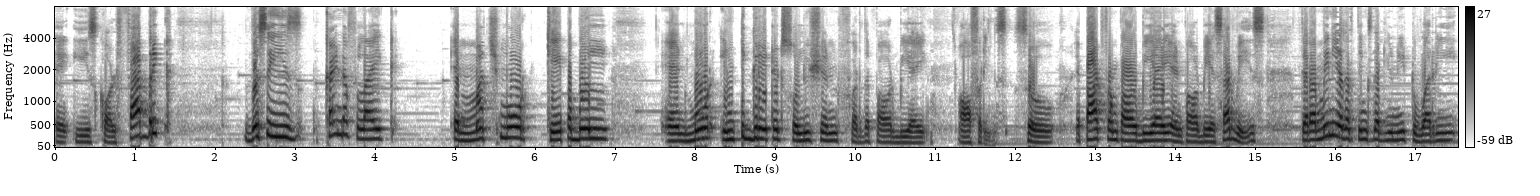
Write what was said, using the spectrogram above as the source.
uh, is called Fabric. This is kind of like a much more capable and more integrated solution for the Power BI offerings. So apart from Power BI and Power BI service, there are many other things that you need to worry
